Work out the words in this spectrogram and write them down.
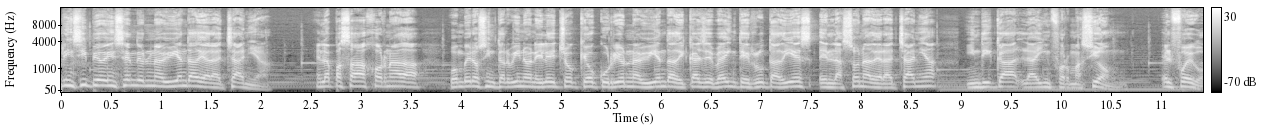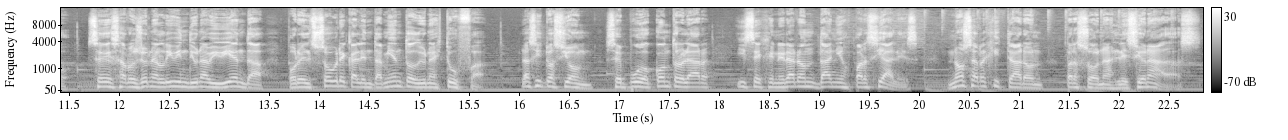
Principio de incendio en una vivienda de Arachaña. En la pasada jornada, bomberos intervino en el hecho que ocurrió en una vivienda de calle 20 y ruta 10 en la zona de Arachaña, indica la información. El fuego se desarrolló en el living de una vivienda por el sobrecalentamiento de una estufa. La situación se pudo controlar y se generaron daños parciales. No se registraron personas lesionadas.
